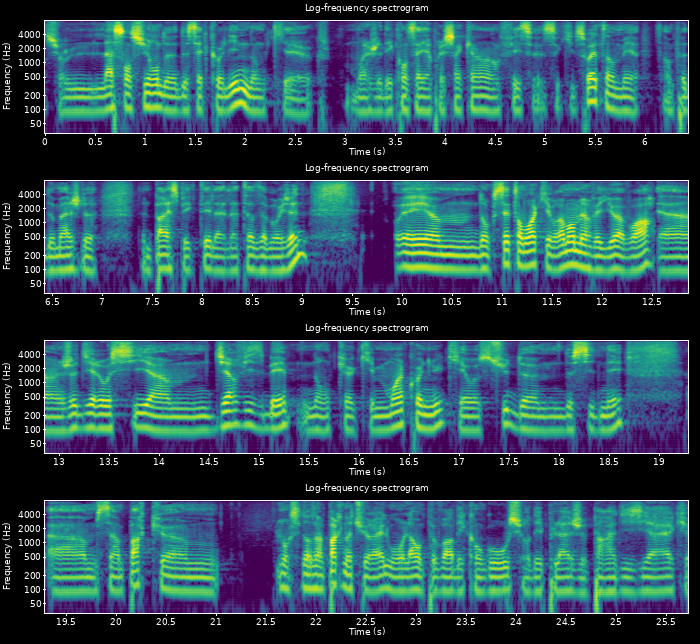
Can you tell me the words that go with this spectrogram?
sur l'ascension de, cette colline. Donc euh, moi, je déconseille après chacun fait ce, qu'il souhaite, hein, mais c'est un peu dommage de, ne pas respecter la, terre des aborigènes. Et donc cet endroit qui est vraiment merveilleux à voir. je dirais aussi Jervis Bay, donc qui est moins connu, qui est au sud de Sydney. Euh, c'est un parc euh, Donc c'est dans un parc naturel où là on peut voir des kangourous sur des plages paradisiaques.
